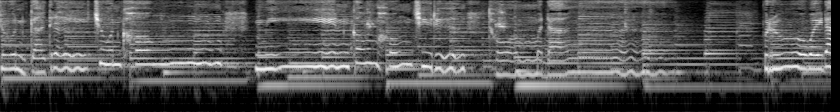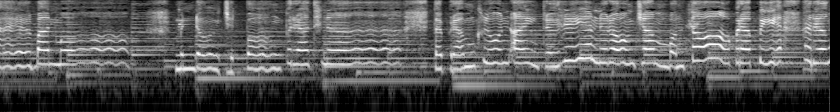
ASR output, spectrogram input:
ជួនកាលត្រូវជួនខំមានកំហុងជារឿងធម្មតាព្រោះអ្វីដែលបានមកមិនដូចចិត្តបងប្រាថ្នាតែប្រាំខ្លួនឯងត្រូវរៀនរងចាំបន្តប្រាពីរឹង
